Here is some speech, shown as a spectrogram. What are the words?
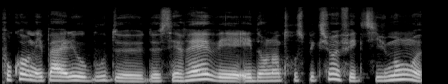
Pourquoi on n'est pas allé au bout de, de ses rêves? Et, et dans l'introspection, effectivement, euh,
